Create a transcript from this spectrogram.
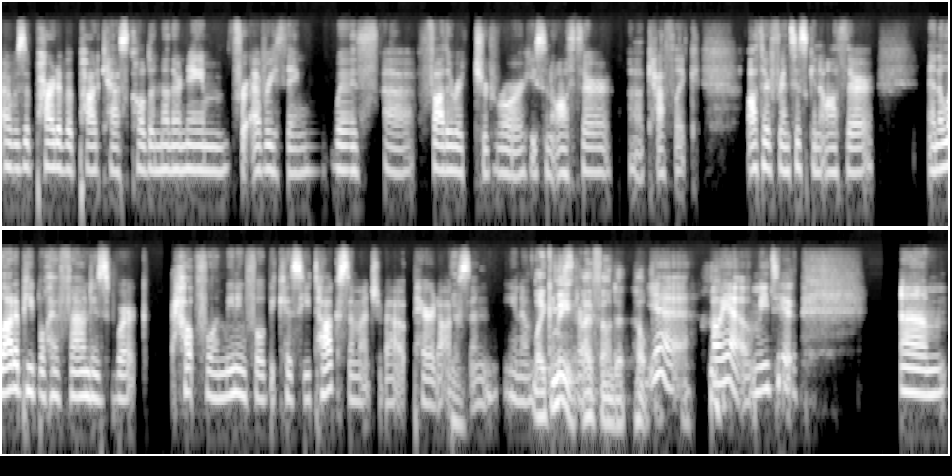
i was a part of a podcast called another name for everything with uh, father richard rohr. He's an author uh, catholic author franciscan author. And a lot of people have found his work helpful and meaningful because he talks so much about paradox yeah. and you know like me i found it helpful. Yeah. Oh yeah. Me too. Um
